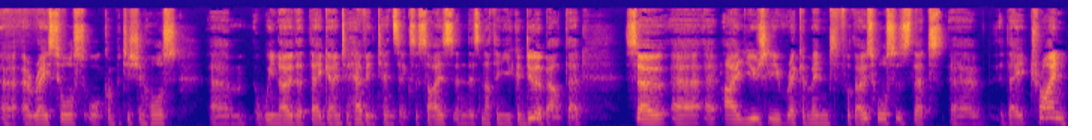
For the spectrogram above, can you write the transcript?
uh, a race horse or competition horse, um, we know that they're going to have intense exercise and there's nothing you can do about that. So, uh, I usually recommend for those horses that, uh, they try and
